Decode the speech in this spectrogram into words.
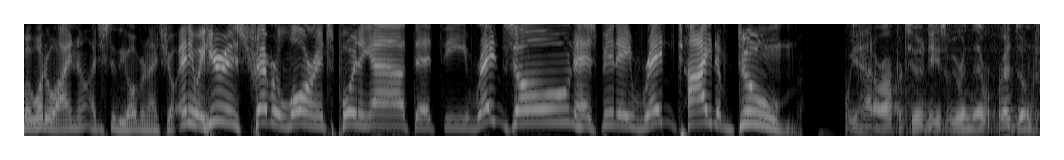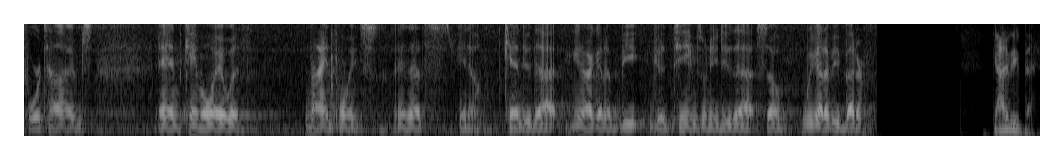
But what do I know? I just do the overnight show. Anyway, here is Trevor Lawrence pointing out that the red zone has been a red tide of doom. We had our opportunities. We were in the red zone four times and came away with nine points. And that's, you know, can't do that. You're not going to beat good teams when you do that. So we got to be better. Got to be better.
